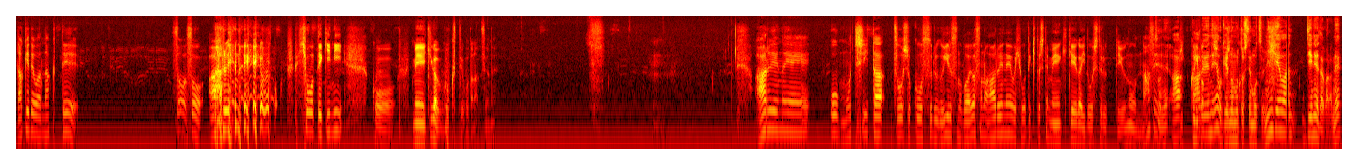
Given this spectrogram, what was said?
だけではなくてそうそう。RNA を標的にこう免疫が動くっていうことなんですよね、うん、RNA を用いた増殖をするウイルスの場合はその RNA を標的として免疫系が移動してるっていうのをなぜびっくり箱にし RNA をゲノムとして持つ。人間は DNA だからね。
